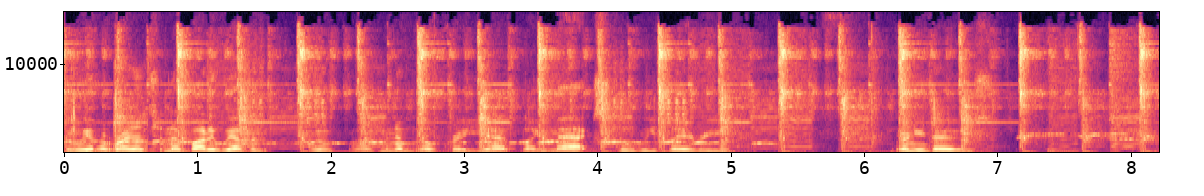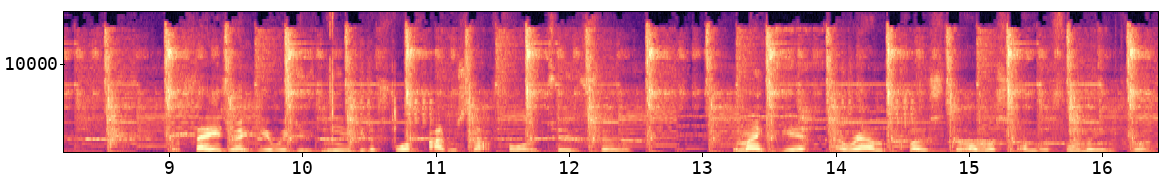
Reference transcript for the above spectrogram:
And we haven't run into nobody we haven't we haven't been able to upgrade yet, like Max, Louis, Larry, any of those. Faye's right here, we do need to get a fourth item slot for too, so we might get around close to almost under 4 million points.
